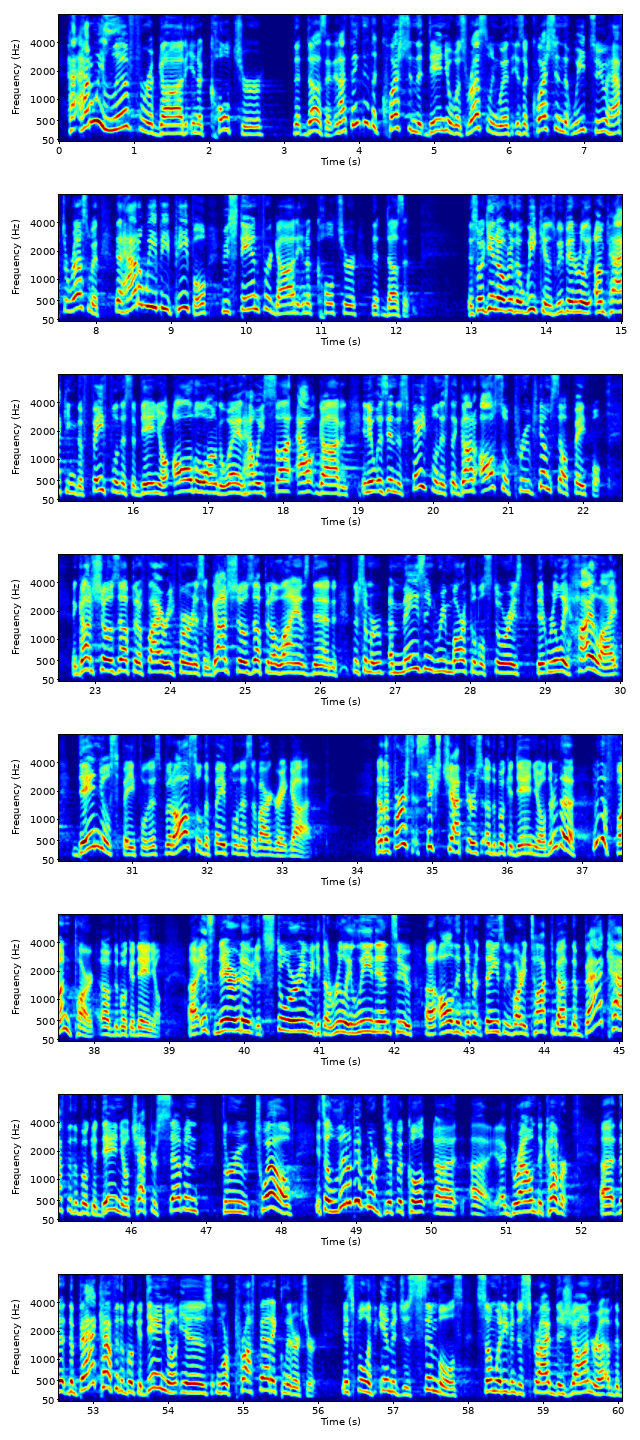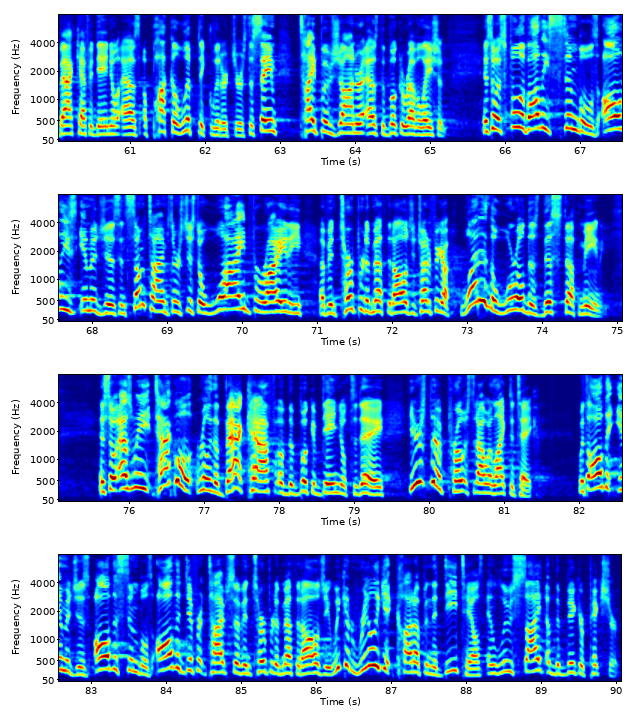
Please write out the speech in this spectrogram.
How, how do we live for a God in a culture that does it. And I think that the question that Daniel was wrestling with is a question that we too have to wrestle with. That how do we be people who stand for God in a culture that doesn't? And so, again, over the weekends, we've been really unpacking the faithfulness of Daniel all along the way and how he sought out God. And, and it was in his faithfulness that God also proved himself faithful. And God shows up in a fiery furnace, and God shows up in a lion's den. And there's some amazing, remarkable stories that really highlight Daniel's faithfulness, but also the faithfulness of our great God. Now, the first six chapters of the book of Daniel, they're the, they're the fun part of the book of Daniel. Uh, it's narrative, it's story. We get to really lean into uh, all the different things we've already talked about. The back half of the book of Daniel, chapters 7 through 12, it's a little bit more difficult uh, uh ground to cover. Uh, the, the back half of the book of Daniel is more prophetic literature. It's full of images, symbols. Some would even describe the genre of the back half of Daniel as apocalyptic literature. It's the same type of genre as the book of Revelation. And so it's full of all these symbols, all these images, and sometimes there's just a wide variety of interpretive methodology trying to figure out what in the world does this stuff mean? And so, as we tackle really the back half of the book of Daniel today, here's the approach that I would like to take with all the images, all the symbols, all the different types of interpretive methodology, we could really get caught up in the details and lose sight of the bigger picture.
